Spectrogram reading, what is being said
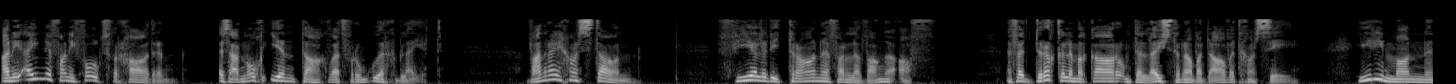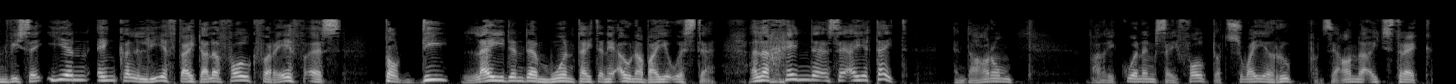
aan die einde van die volksvergadering is daar nog een taak wat vir hom oorgebly het. Wanneer hy gaan staan, vee hulle die trane van hulle wange af en verdruk hulle mekaar om te luister na wat Dawid gaan sê hierdie man in wie se een enkele leeftyd hulle volk verhef is tot die lydende moondheid in die ou nabye ooste. 'n legende in sy eie tyd. En daarom wanneer die koning sy volk tot sweye roep en sy hande uitstrek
